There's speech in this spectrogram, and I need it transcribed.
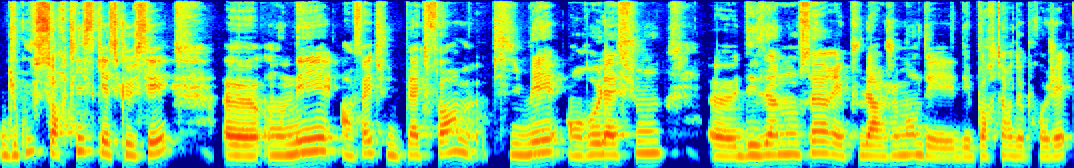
du coup, Sortlist, qu'est-ce que c'est? On est en fait une plateforme qui met en relation des annonceurs et plus largement des, des, porteurs de projets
